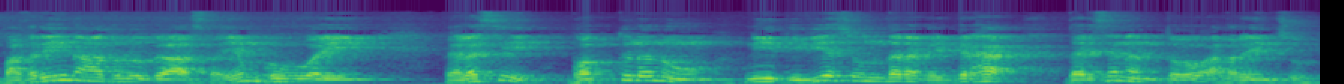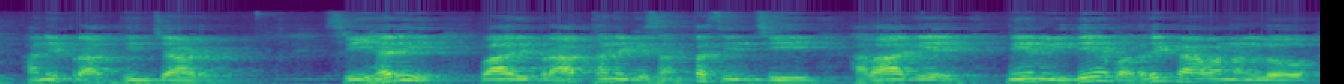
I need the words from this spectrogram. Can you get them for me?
బదరీనాథుడుగా స్వయంభువై వెలసి భక్తులను నీ దివ్యసుందర విగ్రహ దర్శనంతో అలరించు అని ప్రార్థించాడు. శ్రీహరి వారి ప్రార్థనకి సంతసించి అలాగే నేను ఇదే బదరికావనంలో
